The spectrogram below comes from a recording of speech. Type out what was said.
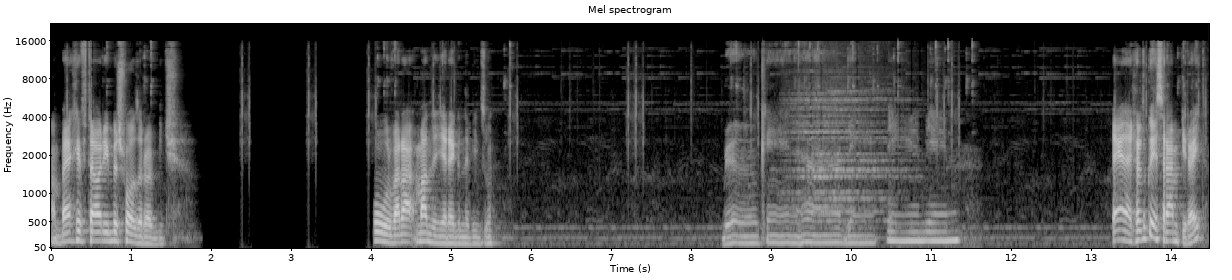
A bechy w teorii by szło zrobić. Kurwa, many nie regnę, widzu. Ej, na środku jest rampi, right?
